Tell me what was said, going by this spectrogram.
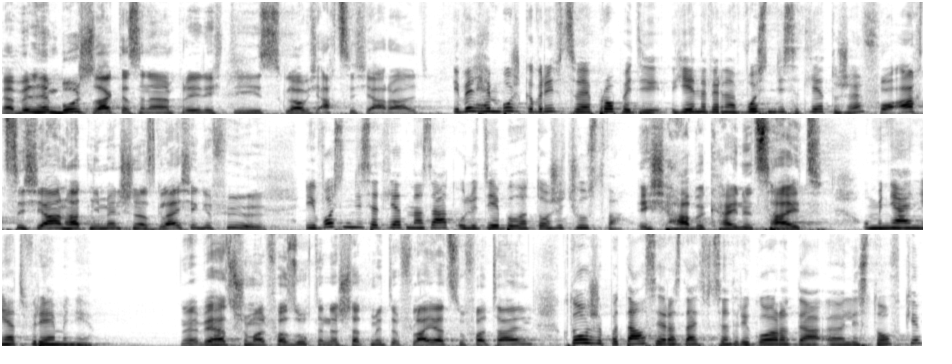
Ja, Wilhelm Busch sagt das in einer Predigt, die ist, glaube ich, 80 Jahre alt. И Вильхельм Буш говорит в своей проповеди, ей, наверное, 80 лет уже, Vor 80 Jahren hatten die Menschen das gleiche Gefühl. и 80 лет назад у людей было то же чувство. Ich habe keine Zeit. У меня нет времени. Ne, wer hat es schon mal versucht, in der Stadtmitte Flyer zu verteilen? Кто уже пытался раздать в центре города э, листовки?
